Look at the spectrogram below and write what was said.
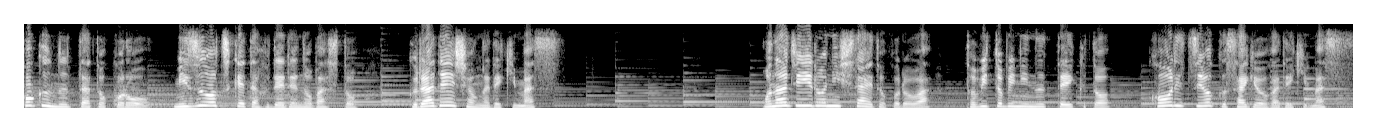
濃く塗ったところを水をつけた筆で伸ばすとグラデーションができます。同じ色にしたいところは飛び飛びに塗っていくと効率よく作業ができます。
